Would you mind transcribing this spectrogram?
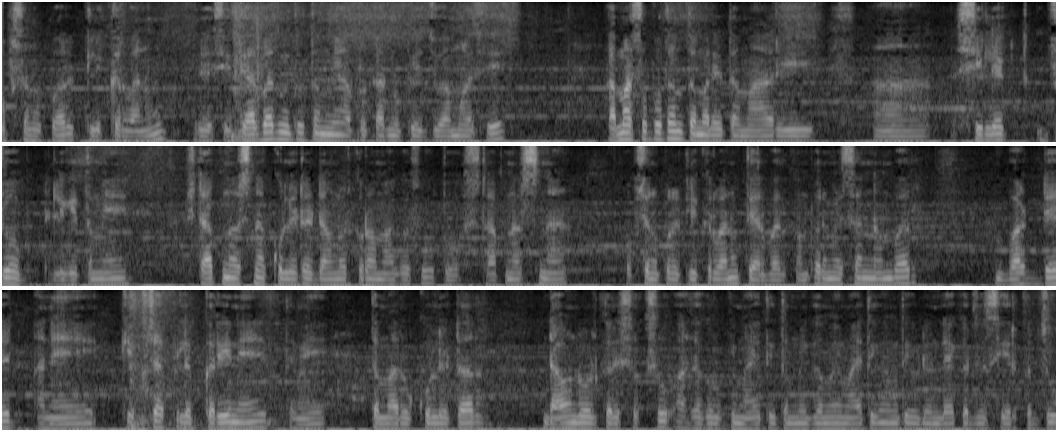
ઓપ્શન ઉપર ક્લિક કરવાનું રહેશે. ત્યારબાદ મિત્રો તમને આ પ્રકારનું પેજ જોવા મળશે. આમાં સૌપ્રથમ તમારે તમારી સિલેક્ટ જોબ એટલે કે તમે સ્ટાફ નર્સના કોલ લેટર ડાઉનલોડ કરવા માગો છો, તો સ્ટાફ નર્સના ઓપ્શન ઉપર ક્લિક કરવાનું. ત્યારબાદ કન્ફર્મેશન નંબર બર્થ ડેટ અને કેપ્ચા ફિલઅપ કરીને તમે તમારું કોલ લેટર ડાઉનલોડ કરી શકશો. આશા કરું કે માહિતી તમને ગમે. માહિતી ગમે તે વિડીયોને લાઈક કરજો શેર કરજો.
